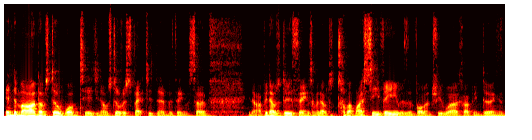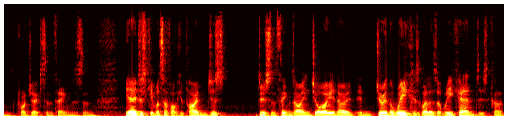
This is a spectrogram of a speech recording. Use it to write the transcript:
in demand. I'm still wanted. You know, I'm still respected and everything. So, you know, I've been able to do things. I've been able to top up my CV with the voluntary work I've been doing and projects and things. And yeah, just keep myself occupied and just do some things I enjoy, you know, in, during the week as well as at weekends. It's kind of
